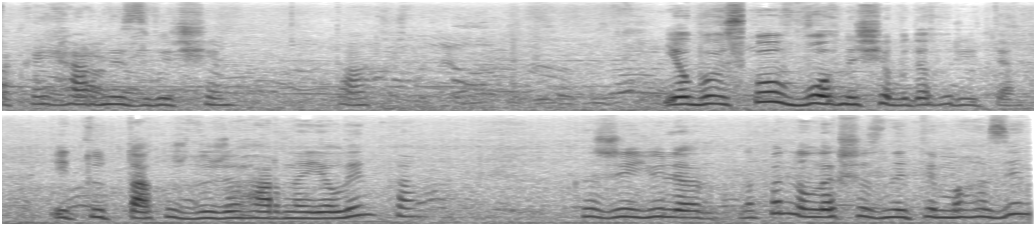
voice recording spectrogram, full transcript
Такий гарний звичай. Так. І обов'язково вогнище буде горіти. І тут також дуже гарна ялинка. Каже Юля, напевно, легше знайти магазин,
